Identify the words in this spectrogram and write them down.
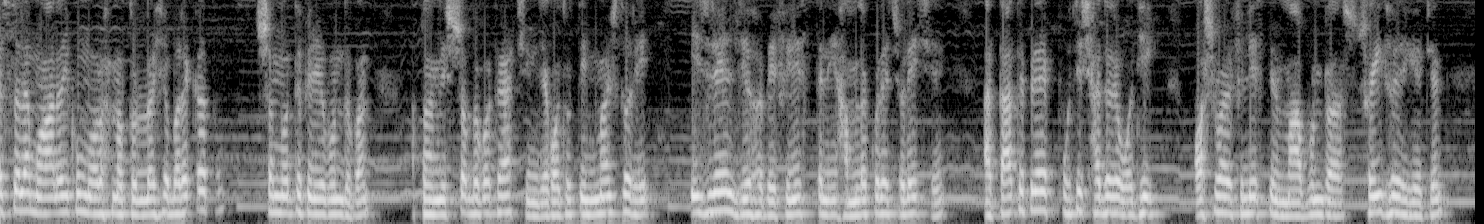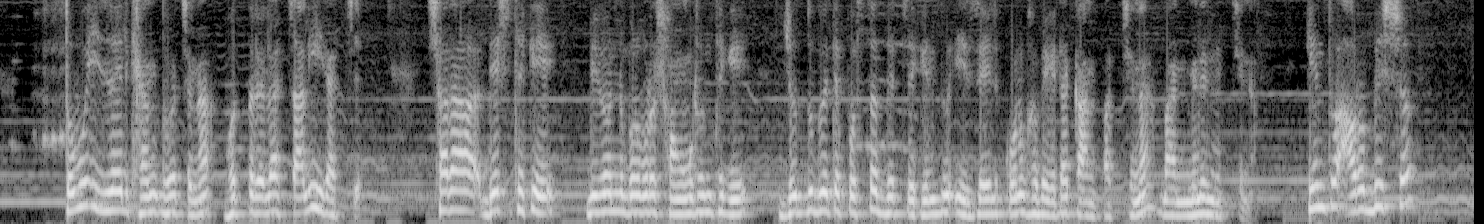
আসসালামু আলাইকুম রহমতুল্লাহ বারাকাতু সম্মত প্রিয় বন্ধুগণ, আপনারা নিশ্চয় কথা আছেন যে গত তিন মাস ধরে ইসরায়েল যেভাবে ফিলিস্তিনে হামলা করে চলেছে আর তাতে প্রায় পঁচিশ হাজারের অধিক অসহায় ফিলিস্তিন মা বোনরা শহীদ হয়ে গেছেন, তবু ইসরায়েল ক্ষান্ত হচ্ছে না হত্যারেলা চালিয়ে যাচ্ছে। সারা দেশ থেকে বিভিন্ন বড় বড় সংগঠন থেকে যুদ্ধবিরতির প্রস্তাব দিচ্ছে, কিন্তু ইসরায়েল কোনোভাবে এটা কান পাচ্ছে না বা মেনে নিচ্ছে না। কিন্তু আরব বিশ্ব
